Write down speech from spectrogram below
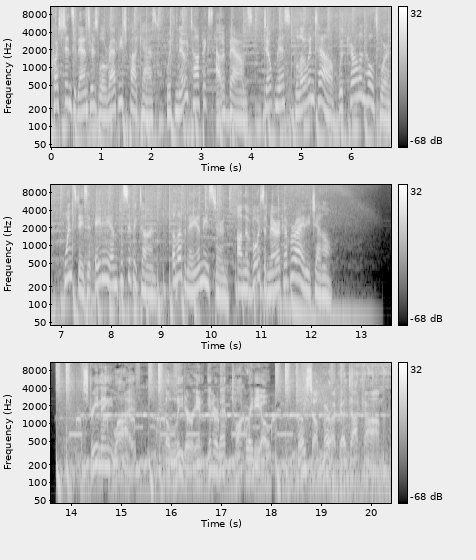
Questions and answers will wrap each podcast with no topics out of bounds. Don't miss Glow and Tell with Carolyn Holdsworth, Wednesdays at 8 a.m. Pacific Time, 11 a.m. Eastern, on the Voice America Variety Channel. Streaming live, the leader in Internet talk radio, voiceamerica.com.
